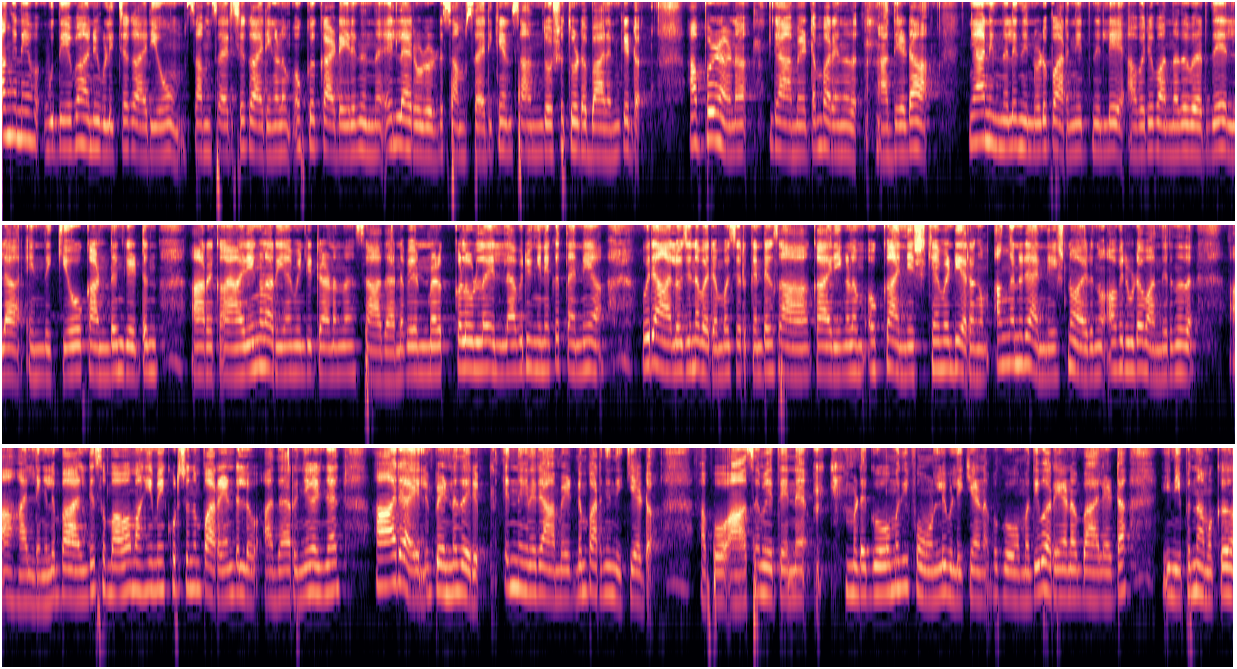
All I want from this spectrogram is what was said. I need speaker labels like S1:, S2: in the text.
S1: അങ്ങനെ ദേവാനു വിളിച്ച കാര്യവും സംസാരിച്ച കാര്യങ്ങളും ഒക്കെ കടയിൽ നിന്ന് എല്ലാവരോടും സംസാരിക്കാൻ സന്തോഷത്തോടെ ബാലൻ കേട്ടോ. അപ്പോഴാണ് രാമേട്ടൻ പറയുന്നത് അതേടാ ഞാൻ ഇന്നലെ നിന്നോട് പറഞ്ഞിരുന്നില്ലേ അവർ വന്നത് വെറുതെ അല്ല എന്തൊക്കെയോ കണ്ടും കേട്ടും കാര്യങ്ങൾ അറിയാൻ വേണ്ടിയിട്ടാണെന്ന്. സാധാരണ പെൺമക്കളുള്ള എല്ലാവരും ഇങ്ങനെയൊക്കെ തന്നെയാണ് ഒരു ആലോചന വരുമ്പോൾ ചെറുക്കന്റെ കാര്യങ്ങളും ഒക്കെ അന്വേഷിക്കാൻ വേണ്ടി ഇറങ്ങും. അങ്ങനെ ഒരു അന്വേഷണമായിരുന്നു അവരിവിടെ വന്നിരുന്നത്. ആ അല്ലെങ്കിലും ബാലന്റെ സ്വഭാവ മഹിമയെക്കുറിച്ചൊന്നും പറയണ്ടല്ലോ. അതറിഞ്ഞു കഴിഞ്ഞാൽ ആരായാലും പെണ്ണ് തരും. എന്നിങ്ങനെ രാമേട്ടനും പറഞ്ഞ് നിൽക്കുക കേട്ടോ. അപ്പോൾ ആ സമയത്ത് തന്നെ നമ്മുടെ ഗോമതി ഫോണിൽ വിളിക്കുകയാണ്. അപ്പോൾ ഗോമതി പറയുകയാണ് ബാലേട്ട ഇനിയിപ്പം നമുക്ക്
